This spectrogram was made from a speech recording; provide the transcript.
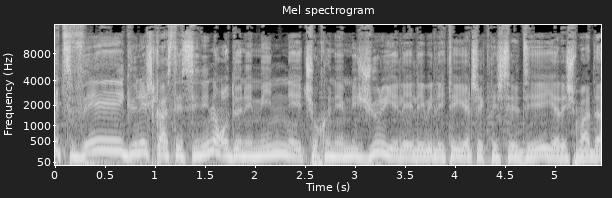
Evet ve Güneş Gazetesi'nin o dönemin e, çok önemli jüri üyeleriyle birlikte gerçekleştirdiği yarışmada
